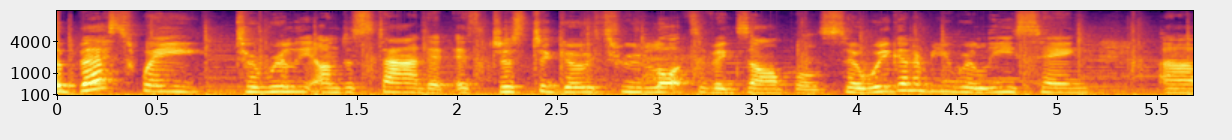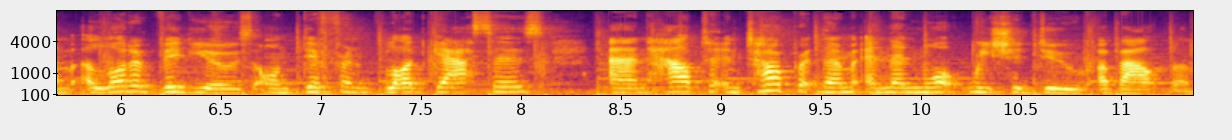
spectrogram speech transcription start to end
The best way to really understand it is just to go through lots of examples. So we're going to be releasing um, a lot of videos on different blood gases and how to interpret them and then what we should do about them.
